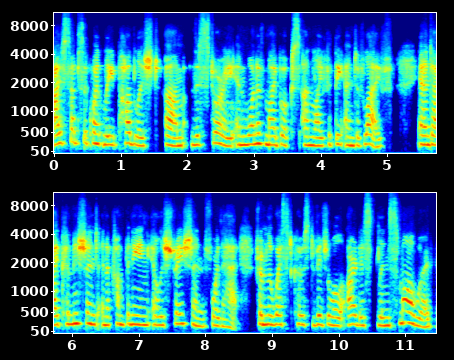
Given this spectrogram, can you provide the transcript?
I subsequently published um, this story in one of my books on life at the end of life. And I commissioned an accompanying illustration for that from the West Coast visual artist Lynn Smallwood.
